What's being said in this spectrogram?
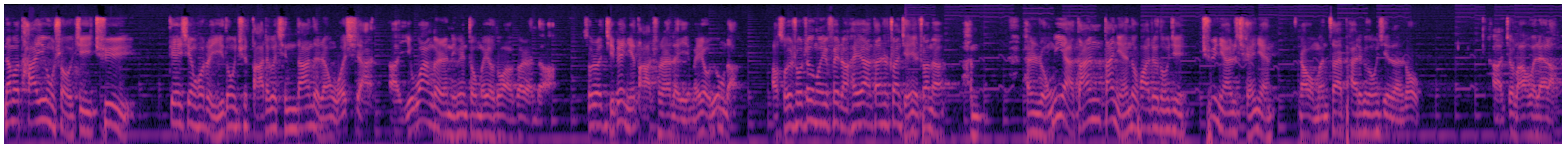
那么他用手机去电信或者移动去打这个清单的人，我想啊，一万个人里面都没有多少个人的啊。所以说，即便你打出来了也没有用的啊。所以说这个东西非常黑暗，但是赚钱也赚的很很容易啊。当当年的话，这个东西去年还是前年，然后我们在拍这个东西的时候。啊，就拿回来了，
